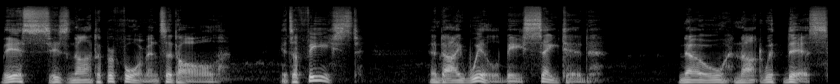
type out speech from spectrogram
This is not a performance at all. It's a feast, and I will be sated. No, not with this.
